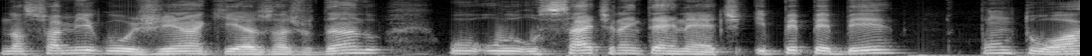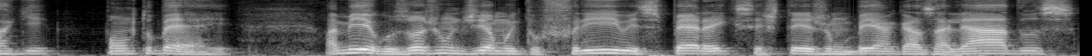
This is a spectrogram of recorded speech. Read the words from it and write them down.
Nosso amigo Jean aqui nos ajudando, o, o, o site na internet ippb.org.br. Amigos, hoje é um dia muito frio, espero aí que vocês estejam bem agasalhados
